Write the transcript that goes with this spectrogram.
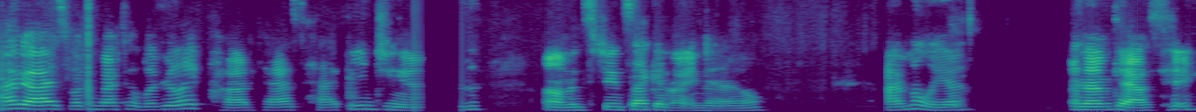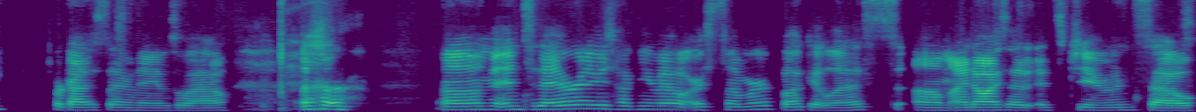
Hi guys, welcome back to Live Your Life podcast. Happy June. Um, it's June second right now, I'm Maliah. and I'm Cassie. Forgot to say our names. Wow. um, and today we're going to be talking about our summer bucket list. Um, I know I said it's June, so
